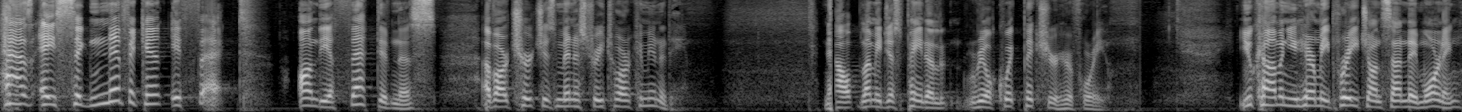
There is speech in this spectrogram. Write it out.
has a significant effect on the effectiveness of our church's ministry to our community. Now, let me just paint a real quick picture here for you. You come and you hear me preach on Sunday morning,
